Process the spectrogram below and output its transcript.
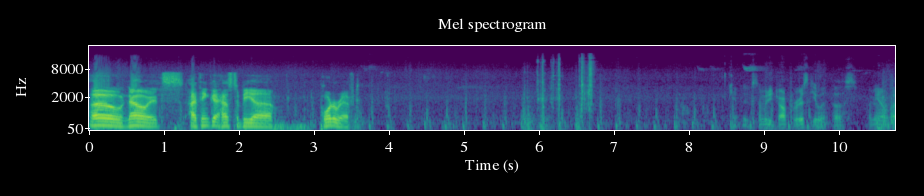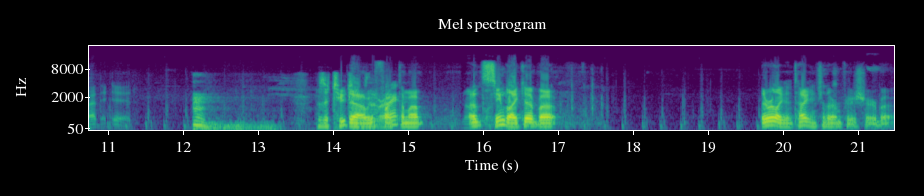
Oh, no, it's... I think it has to be a Port-a-Rift. Can't believe somebody dropped a risky with us. I mean, I'm glad they did. Hmm. There's a two teams? Yeah, we though, fucked right? them up. No, It one- seemed like it, but they were like attacking each other. I'm pretty sure, but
